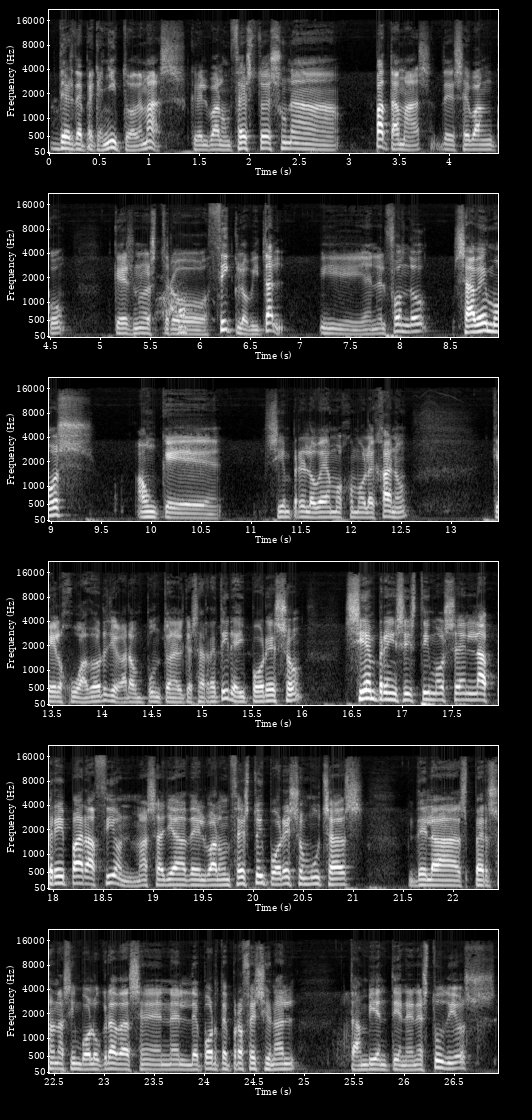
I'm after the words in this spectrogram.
desde pequeñito, además, que el baloncesto es una pata más de ese banco que es nuestro ciclo vital. Y en el fondo sabemos, aunque siempre lo veamos como lejano, que el jugador llegará a un punto en el que se retire y por eso Siempre insistimos en la preparación más allá del baloncesto y por eso muchas de las personas involucradas en el deporte profesional también tienen estudios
